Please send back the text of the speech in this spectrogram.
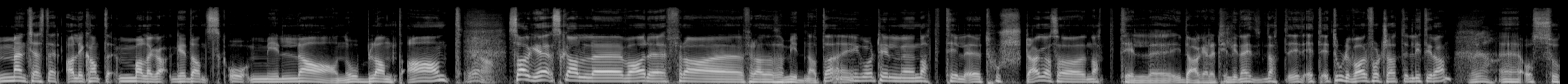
Manchester, Alicante, Malaga, Gdansk og Milano, blant annet. Ja. Salget skal eh, vare fra, fra altså midnatt i går til natt til eh, torsdag, altså natt til eh, i dag, eller til nei, natt, jeg, jeg, tror det varer fortsatt lite grann. Oh, ja. Eh, og så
